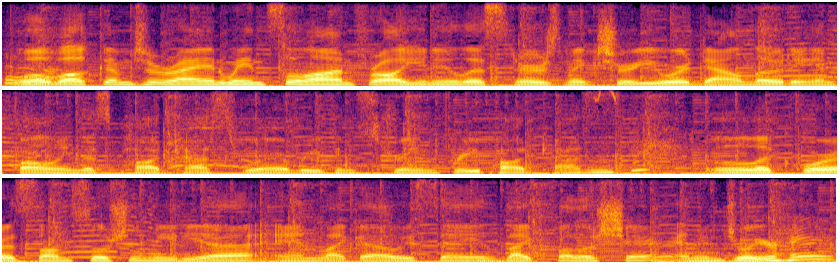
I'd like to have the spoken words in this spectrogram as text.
Well, welcome to Ryan Wayne Salon for all you new listeners. Make sure you are downloading and following this podcast wherever you can stream free podcasts. Mm-hmm. Look for us on social media. And like I always say, like, follow, share, and enjoy your hair.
